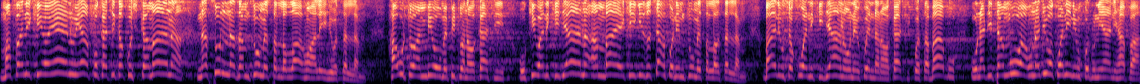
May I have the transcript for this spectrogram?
Mafanikio yenu yapo katika kushikamana na sunna za mtume sallallahu alayhi wasallam hautoambiwa umepitwa na wakati. Ukiwa ni kijana ambaye kiigizo chako ni mtume sallallahu alaihi wasallam bali utakuwa ni kijana unayekwenda na wakati kwa sababu unajitambua unajua kwa nini uko duniani hapa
